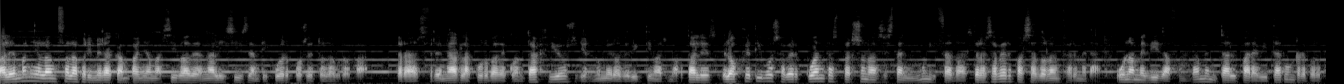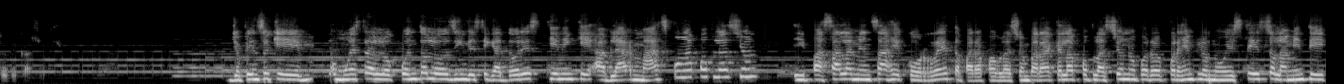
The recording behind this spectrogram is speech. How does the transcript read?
Alemania lanza la primera campaña masiva de análisis de anticuerpos de toda Europa. Tras frenar la curva de contagios y el número de víctimas mortales, el objetivo es saber cuántas personas están inmunizadas tras haber pasado la enfermedad, una medida fundamental para evitar un rebrote de casos. Yo pienso que muestra lo cuánto los investigadores tienen que hablar más con la población y pasar el mensaje correcto para la población, para que la población, no, por, por ejemplo, no esté solamente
